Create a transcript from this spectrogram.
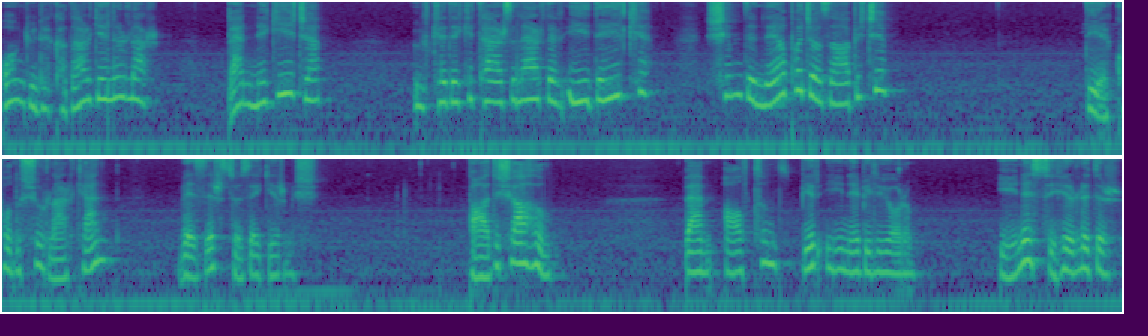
on güne kadar gelirler. Ben ne giyeceğim? Ülkedeki terziler de iyi değil ki. Şimdi ne yapacağız abicim? diye konuşurlarken vezir söze girmiş. Padişahım, ben altın bir iğne biliyorum. İğne sihirlidir.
